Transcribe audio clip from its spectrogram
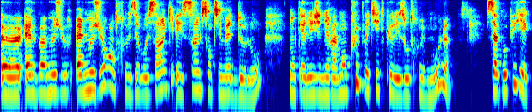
elle, va mesure, elle mesure entre 0,5 et 5 cm de long, donc elle est généralement plus petite que les autres moules. Sa coquille est,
